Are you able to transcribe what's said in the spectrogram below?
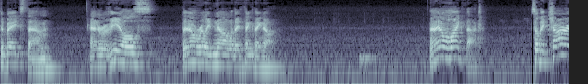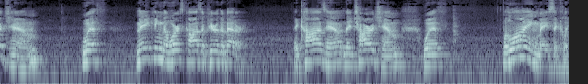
debates them and reveals they don't really know what they think they know. And they don't like that. So they charge him with making the worst cause appear the better. They cause him, they charge him with, with lying, basically.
